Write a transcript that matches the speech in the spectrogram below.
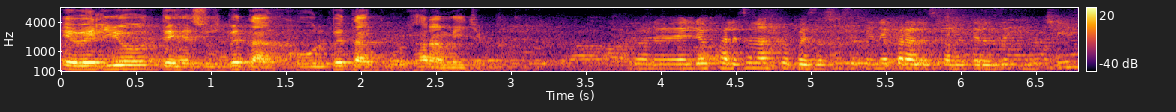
Evelio de Jesús Betancur, Betancur Jaramillo. Don Evelio, ¿cuáles son las propuestas que usted tiene para los cafeteros de Quinchía?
